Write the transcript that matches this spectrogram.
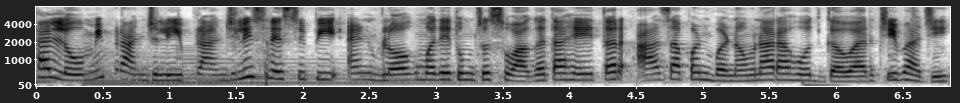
हॅलो मी प्रांजली. प्रांजलीस रेसिपी अँड ब्लॉगमध्ये तुमचं स्वागत आहे. तर आज आपण बनवणार आहोत गवारची भाजी.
